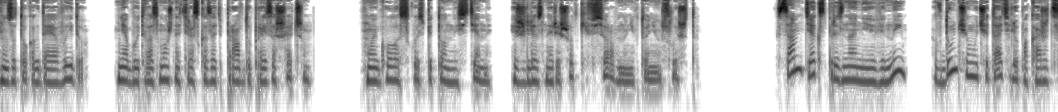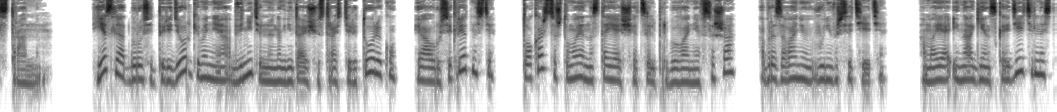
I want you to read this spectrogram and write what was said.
Но зато, когда я выйду, у меня будет возможность рассказать правду произошедшем. Мой голос сквозь бетонные стены и железные решетки все равно никто не услышит. Сам текст признания вины вдумчивому читателю покажется странным. Если отбросить передергивание, обвинительную нагнетающую страсть риторику и ауру секретности, то окажется, что моя настоящая цель пребывания в США — образование в университете, а моя иноагентская деятельность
